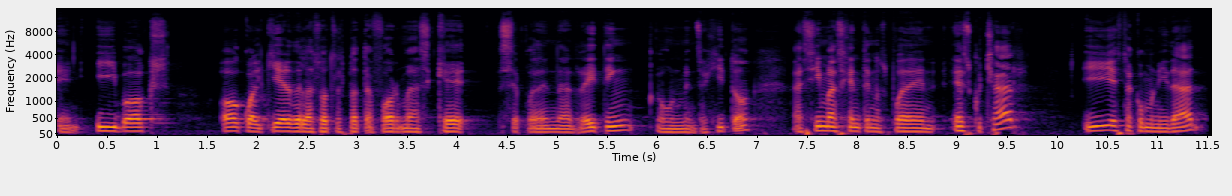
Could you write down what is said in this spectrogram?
en Evox o cualquier de las otras plataformas que se pueden dar rating un mensajito. Así más gente nos pueden escuchar y esta comunidad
